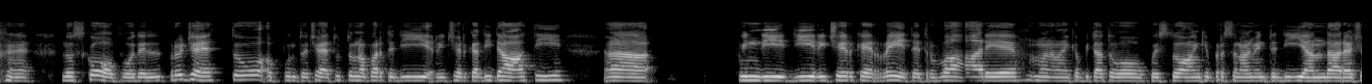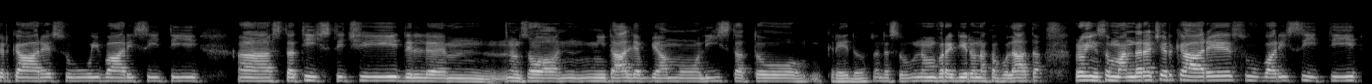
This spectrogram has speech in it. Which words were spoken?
uh, lo scopo del progetto, appunto c'è tutta una parte di ricerca di dati, uh, quindi di ricerca in rete, trovare, ma è capitato questo anche personalmente, di andare a cercare sui vari siti uh, statistici, del, um, non so, in Italia abbiamo l'Istat credo, adesso non vorrei dire una cavolata, però insomma andare a cercare su vari siti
